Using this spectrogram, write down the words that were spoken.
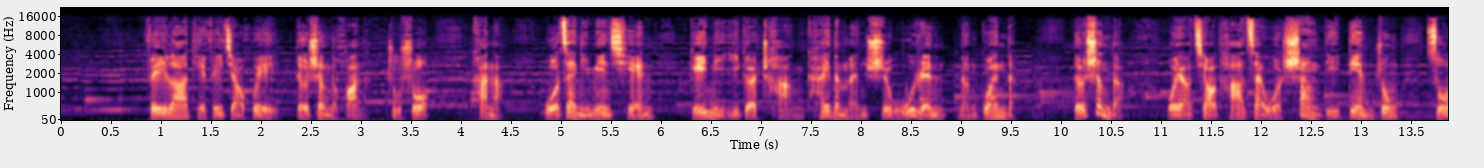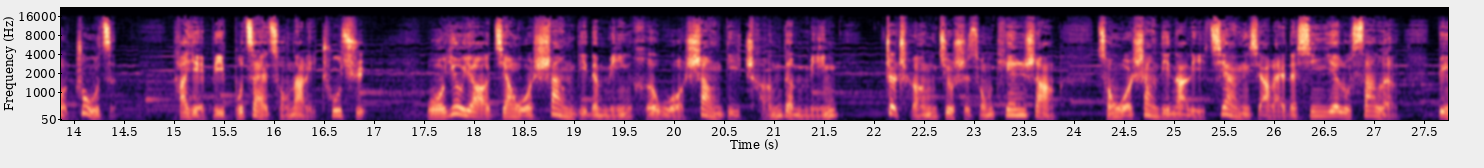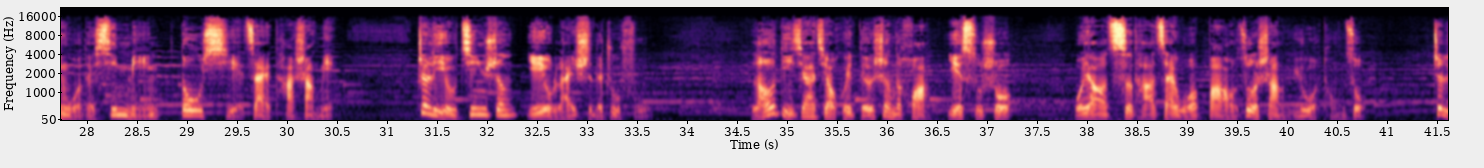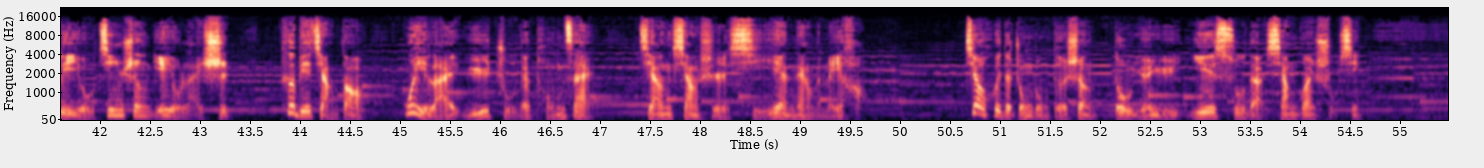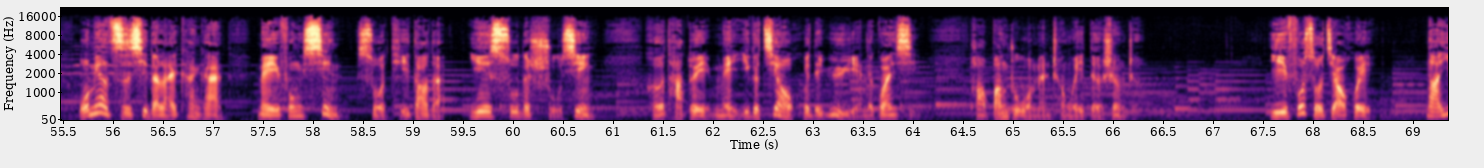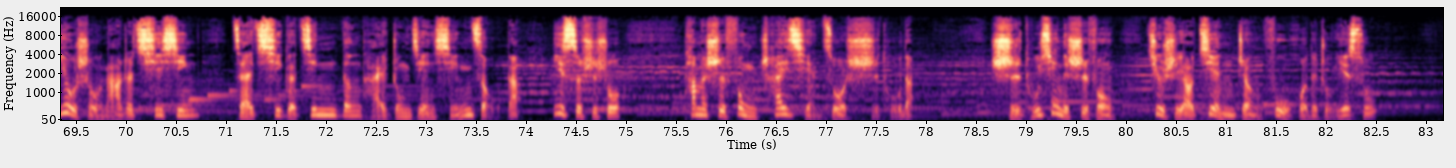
菲拉铁菲教会得胜的话呢？主说：“看呐，我在你面前给你一个敞开的门，是无人能关的。得胜的，我要叫他在我上帝殿中做柱子，他也必不再从那里出去。我又要将我上帝的名和我上帝城的名，这城就是从天上从我上帝那里降下来的新耶路撒冷，并我的新名都写在它上面。”这里有今生也有来世的祝福。老底家教会得胜的话，耶稣说：“我要赐他在我宝座上与我同坐。”这里有今生也有来世，特别讲到未来与主的同在，将像是喜宴那样的美好。教会的种种得胜都源于耶稣的相关属性。我们要仔细的来看看每封信所提到的耶稣的属性。和他对每一个教会的预言的关系，好帮助我们成为得胜者。以弗所教会，那右手拿着七星，在七个金灯台中间行走的，意思是说，他们是奉差遣做使徒的。使徒性的侍奉，就是要见证复活的主耶稣，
